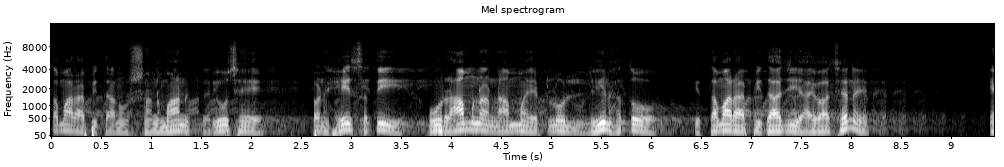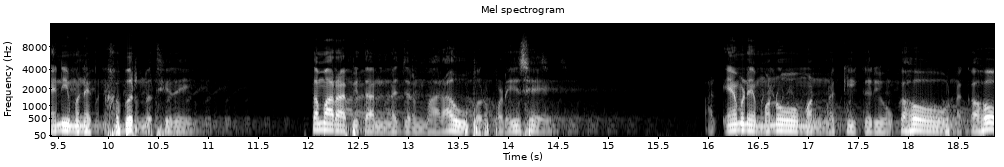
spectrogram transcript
તમારા પિતાનું સન્માન કર્યું છે. પણ હે સતી, હું રામના નામમાં એટલો લીન હતો કે તમારા પિતાજી આવ્યા છે ને, એની મને ખબર નથી રહી. તમારા પિતાની નજર મારા ઉપર પડી છે. એમણે મનોમન નક્કી કર્યું, કહો ને કહો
